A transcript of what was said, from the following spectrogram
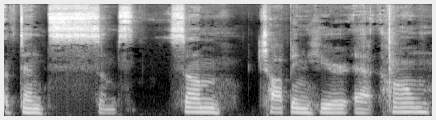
I've done some some chopping here at home.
